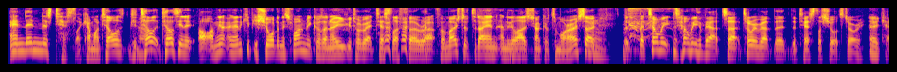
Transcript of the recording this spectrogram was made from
And then there's Tesla. Come on, tell us, tell, tell us in. A, oh, I'm going to keep you short on this one because I know you could talk about Tesla for uh, for most of today and, and a large chunk of tomorrow. So, Hmm. but, but tell me tell me about uh, tell me about the, the Tesla short story. Okay,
